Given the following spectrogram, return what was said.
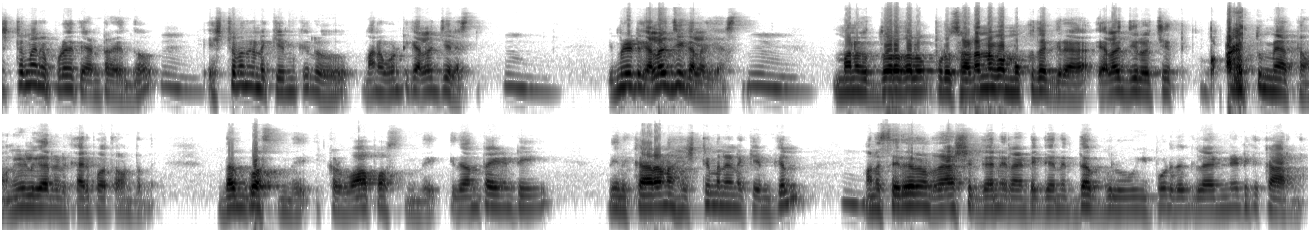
ఇష్టమైన ఎప్పుడైతే ఎంటర్ అయిందో ఇష్టమైన కెమికల్ మన ఒంటికి ఎలర్జీ వేస్తుంది ఇమీడియట్గా ఎలర్జీ కలగజేస్తుంది మనకు దురదలు ఇప్పుడు సడన్గా ముక్కు దగ్గర ఎలర్జీలు వచ్చి బాగా తుమ్మేస్తాం నీళ్ళు గారి కారిపోతూ ఉంటుంది. దగ్గు వస్తుంది ఇక్కడ వాపు వస్తుంది. ఇదంతా ఏంటి? దీనికి కారణం హిస్టమిన్ అనే కెమికల్ మన శరీరం ర్యాష్కి కానీ ఇలాంటివి కానీ దగ్గులు ఈ పొడి దగ్గులు అన్నిటికీ కారణం.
